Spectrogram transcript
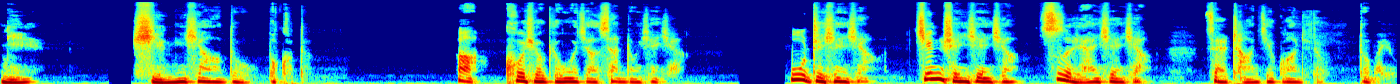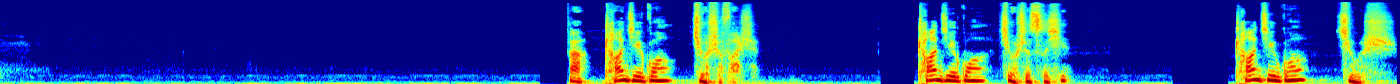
连形象都不可得啊！科学跟我讲三种现象：物质现象、精神现象。自然现象，在长极光里头都没有。啊，长极光就是发生，长极光就是自信，长极光就是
